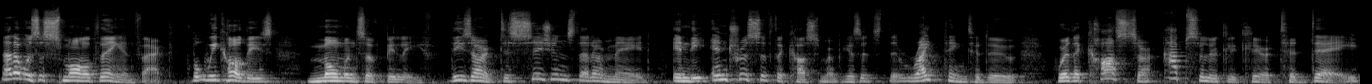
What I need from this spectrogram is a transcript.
Now, that was a small thing, in fact, but we call these moments of belief. These are decisions that are made in the interests of the customer because it's the right thing to do where the costs are absolutely clear today,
